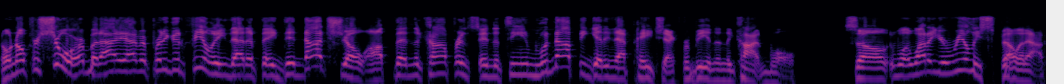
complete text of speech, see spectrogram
Don't know for sure, but I have a pretty good feeling that if they did not show up, then the conference and the team would not be getting that paycheck for being in the Cotton Bowl. So, well, why don't you really spell it out?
